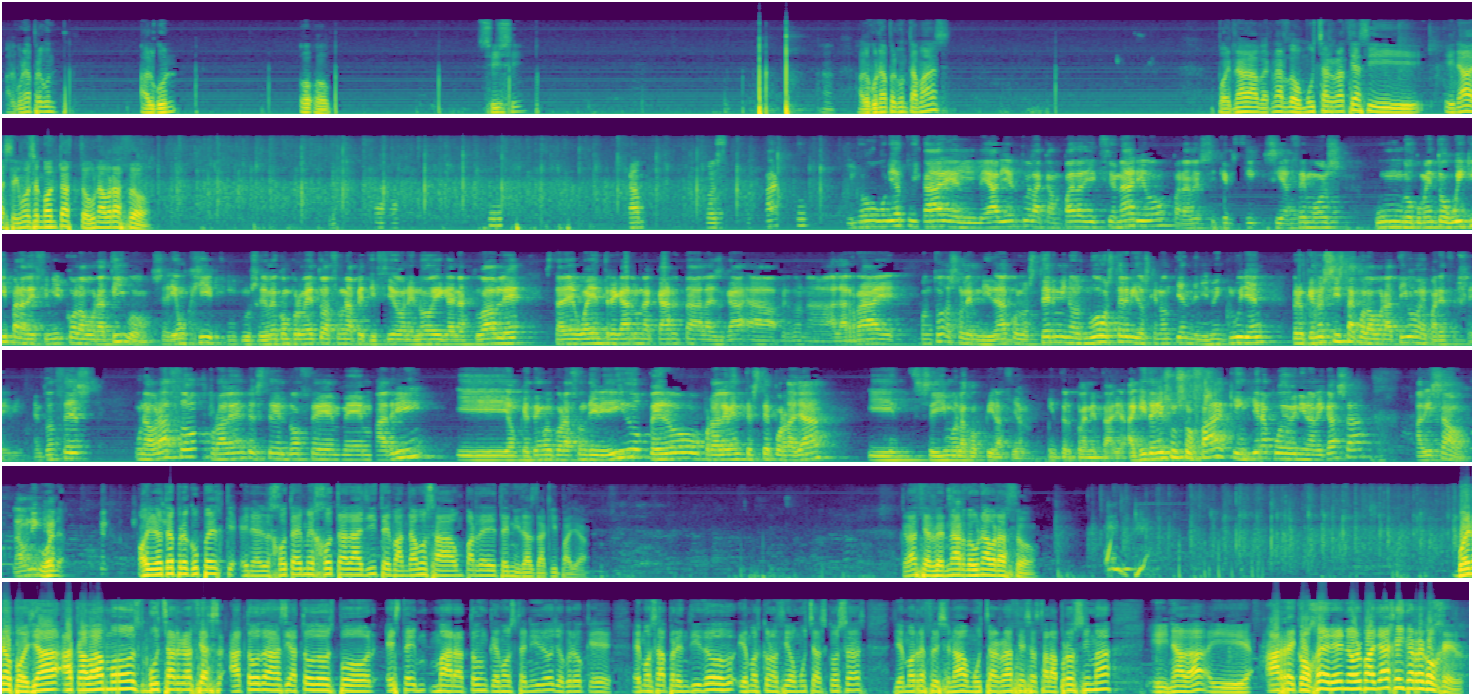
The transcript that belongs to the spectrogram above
¿Alguna pregunta? ¿Algún? Oh, oh. Sí, sí. Ah, ¿Alguna pregunta más? Pues nada, Bernardo, muchas gracias y, y nada, seguimos en contacto. Un abrazo. Pues, y luego voy a tuitar, el, he abierto el acampada diccionario para ver si, si, si hacemos un documento wiki para definir colaborativo. Sería un hit. Incluso yo me comprometo a hacer una petición en Oiga Inactuable. Estaría guay entregarle una carta a la, SGA, a, a la RAE con toda solemnidad, con los términos, nuevos términos que no entienden y no incluyen, pero que no exista colaborativo me parece heavy. Entonces, un abrazo. Probablemente esté el 12M en Madrid y aunque tengo el corazón dividido, pero probablemente esté por allá y seguimos la conspiración interplanetaria. Aquí tenéis un sofá, quien quiera puede venir a mi casa avisado. La única. Oye, no te preocupes, que en el JMJ de allí te mandamos a un par de detenidas de aquí para allá. Gracias, Bernardo. Un abrazo. Bueno, pues ya acabamos. Muchas gracias a todas y a todos por este maratón que hemos tenido. Yo creo que hemos aprendido y hemos conocido muchas cosas y hemos reflexionado. Muchas gracias. Hasta la próxima. Y nada, y a recoger, ¿eh? No os vayáis, hay que recoger.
